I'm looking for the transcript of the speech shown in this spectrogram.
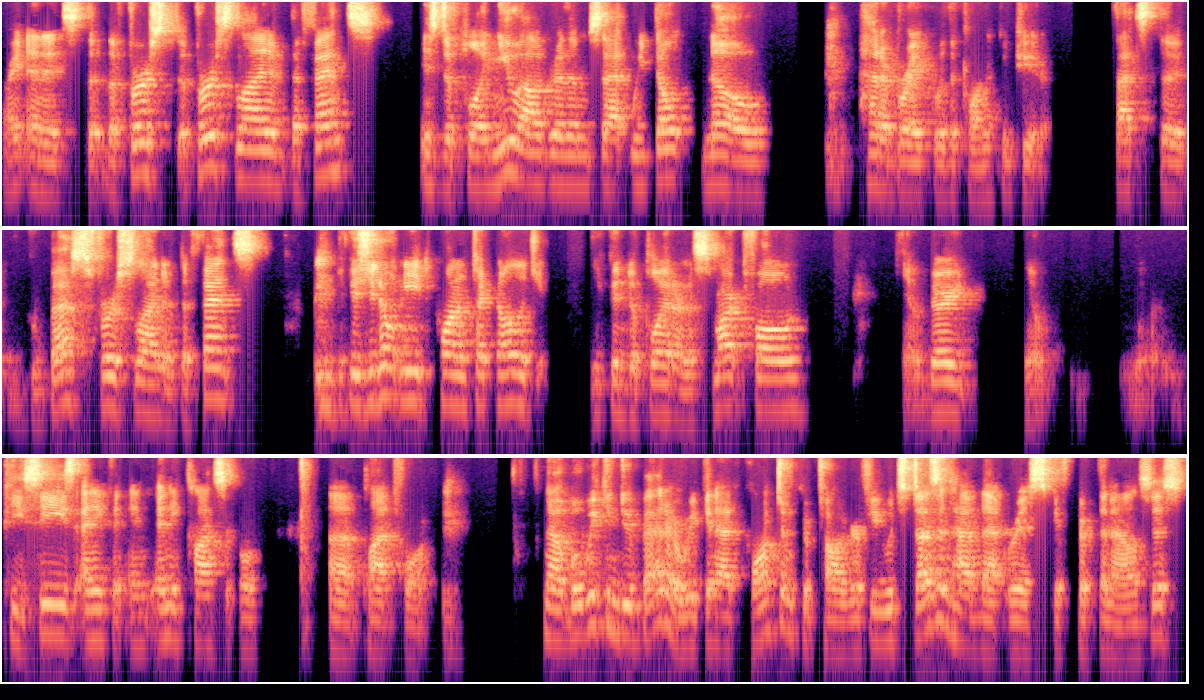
right? And it's the, the first the first line of defense is deploy new algorithms that we don't know how to break with a quantum computer. That's the best first line of defense because you don't need quantum technology. You can deploy it on a smartphone, you know, very, you know, PCs, anything, any classical uh, platform. Now, but we can do better. We can add quantum cryptography, which doesn't have that risk of cryptanalysis.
